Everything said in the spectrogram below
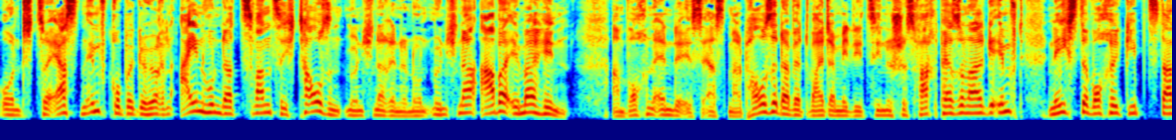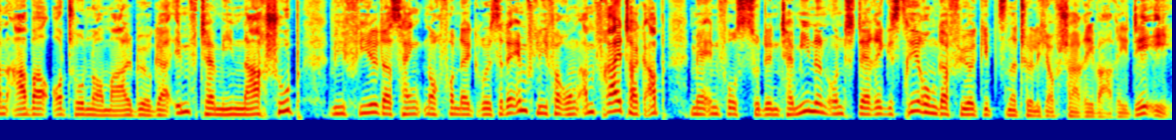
und zur ersten Impfgruppe gehören 120.000 Münchnerinnen und Münchner, aber immerhin. Am Wochenende ist erstmal Pause, da wird weiter medizinisches Fachpersonal geimpft. Nächste Woche gibt's dann aber Otto Normalbürger Impftermin Nachschub. Wie viel, das hängt noch von der Größe der Impflieferung am Freitag ab. Mehr Infos zu den Terminen und der Registrierung dafür gibt's natürlich auf charivari.de.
